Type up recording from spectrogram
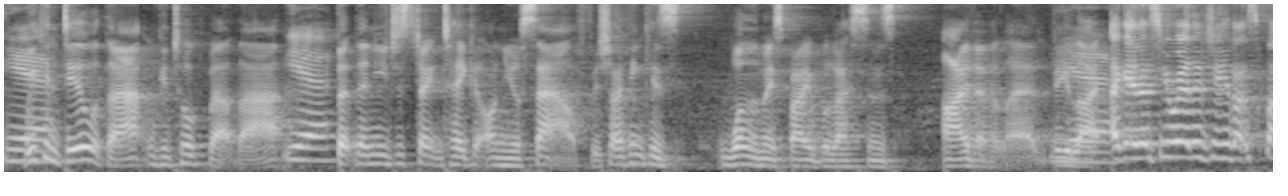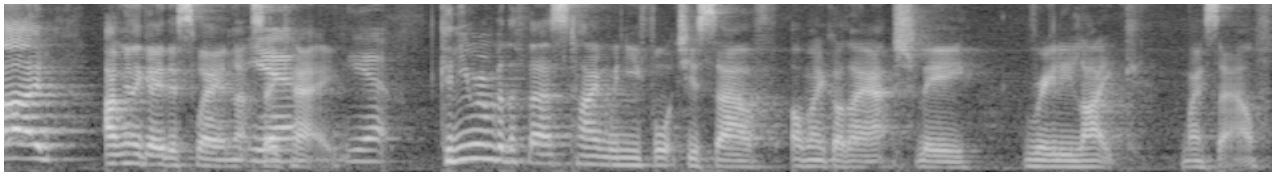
we Yeah. can deal with that. We can talk about that. Yeah. But then you just don't take it on yourself, which I think is one of the most valuable lessons I've ever learned. Be like, Yeah. okay, that's your energy. That's fine. I'm going to go this way, and that's yeah, okay. Yeah. Can you remember the first time when you thought to yourself, oh my God, I actually really like myself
